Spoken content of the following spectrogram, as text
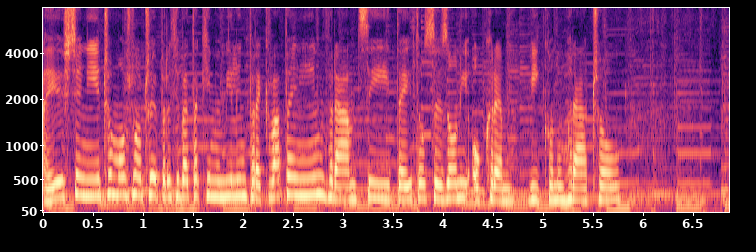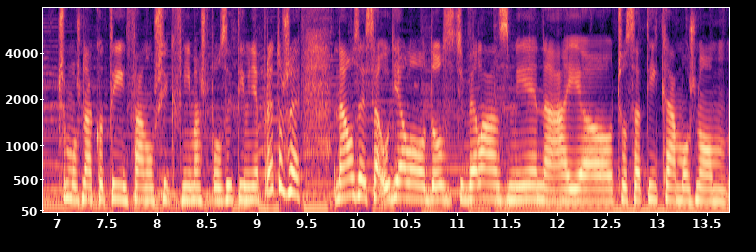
A je ešte niečo možno, čo je pre teba takým milým prekvapením v rámci tejto sezóny, okrem výkonu hráčov? Čo možno ako ty, fanúšik, vnímaš pozitívne, pretože naozaj sa udialo dosť veľa zmien aj e, čo sa týka možno,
